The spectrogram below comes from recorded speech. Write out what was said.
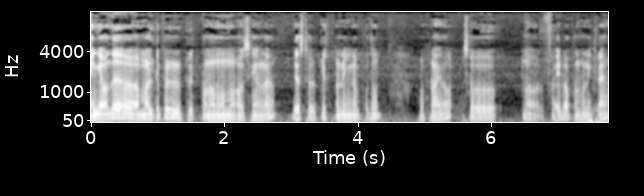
நீங்கள் வந்து மல்டிபிள் கிளிக் பண்ணணும்னு அவசியம் இல்லை. ஜஸ்ட் ஒரு கிளிக் பண்ணிங்கன்னா போதும். ஓப்பன் ஆகிடும் ஸோ நான் ஒரு ஃபைல் ஓப்பன் பண்ணிக்கிறேன்.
